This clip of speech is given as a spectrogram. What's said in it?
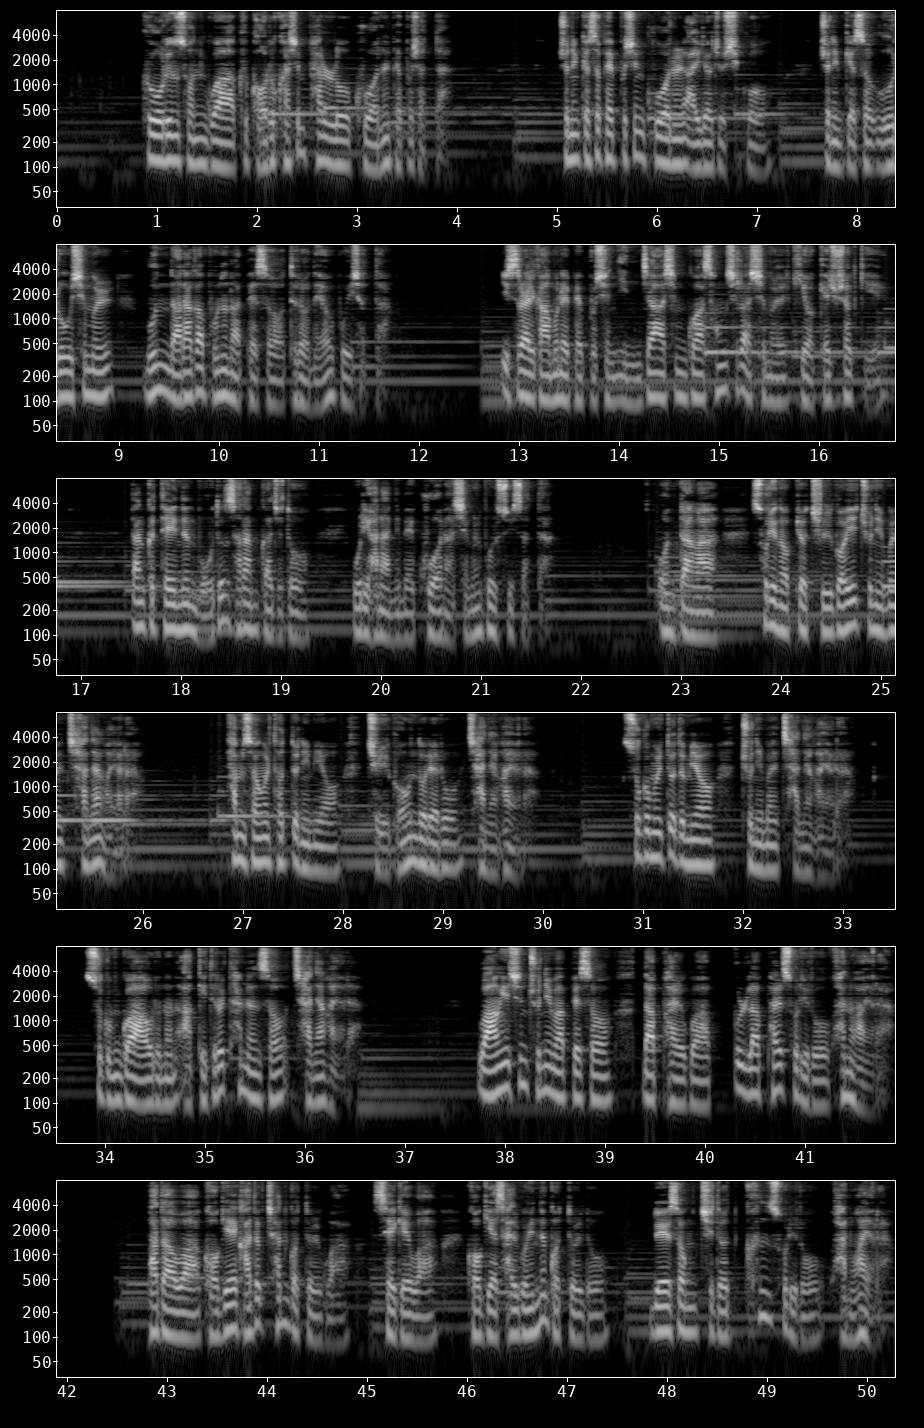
그 오른손과 그 거룩하신 팔로 구원을 베푸셨다. 주님께서 베푸신 구원을 알려주시고 주님께서 의로우심을 문 나라가 보는 앞에서 드러내어 보이셨다. 이스라엘 가문에 베푸신 인자하심과 성실하심을 기억해 주셨기에 땅 끝에 있는 모든 사람까지도 우리 하나님의 구원하심을 볼 수 있었다. 온 땅아 소리 높여 즐거이 주님을 찬양하여라. 함성을 터뜨리며 즐거운 노래로 찬양하여라. 수금을 뜯으며 주님을 찬양하여라. 수금과 아우르는 악기들을 타면서 찬양하여라. 왕이신 주님 앞에서 나팔과 뿔나팔 소리로 환호하여라. 바다와 거기에 가득 찬 것들과 세계와 거기에 살고 있는 것들도 뇌성치듯 큰 소리로 환호하여라.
